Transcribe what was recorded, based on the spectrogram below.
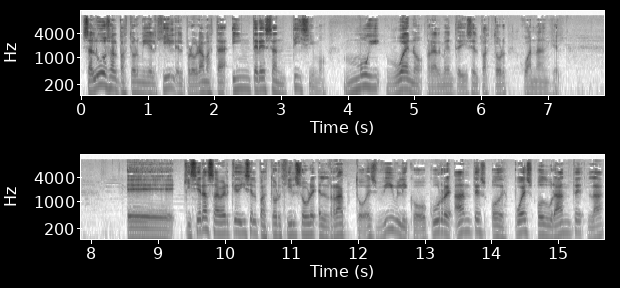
Saludos al pastor Miguel Gil, el programa está interesantísimo, muy bueno realmente, dice el pastor Juan Ángel. Eh, quisiera saber qué dice el pastor Gil sobre el rapto. ¿Es bíblico? ¿Ocurre antes o después o durante la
